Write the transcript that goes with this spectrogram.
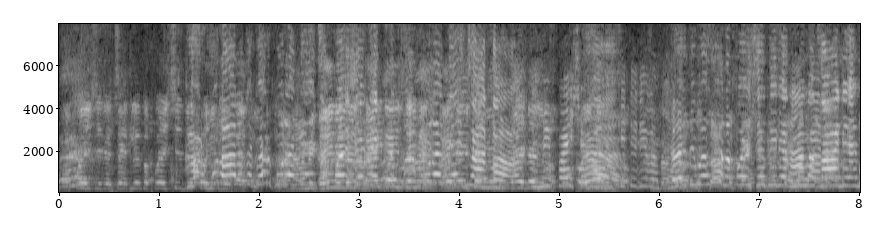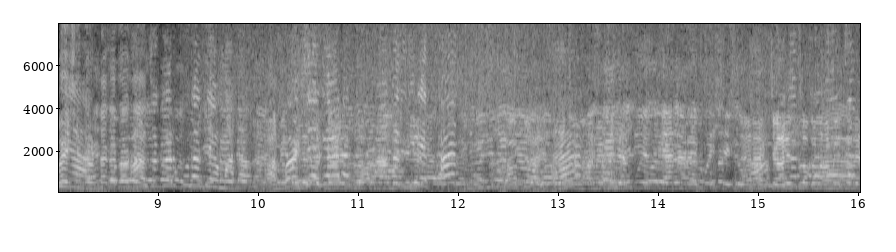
पैसे घ्यायचे तर पैसे दे घरकुल आलं तर घरकुल आहे, आम्ही द्यायचे काय पैसे काय द्यायचे, टेन्शन नाही घरकुल काय द्यायचं टेन्शन नाही. आता. काय टेन्शन लय दिवस झालं? पैसे दिले मला झाले मी आमचं घरकुलच द्या मला. पैसे घ्यायला तुम्ही आम्हाला दिलेत. का? चाळीस लोकांना आम्ही दिले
